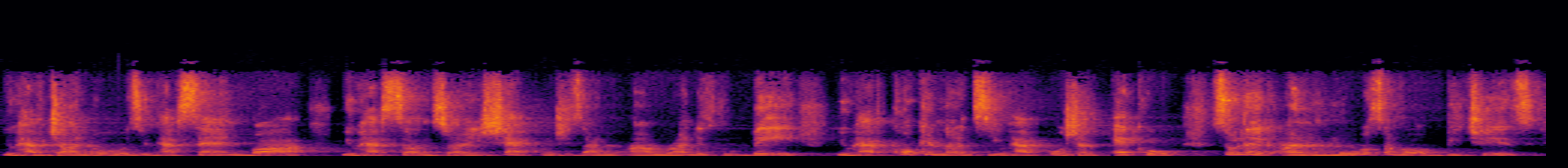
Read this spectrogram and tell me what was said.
You have Jano's, you have Sand Bar, you have Sunshine Shack, which is on um, Rendezvous Bay. You have Coconuts, you have Ocean Echo. So like on most of our beaches,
